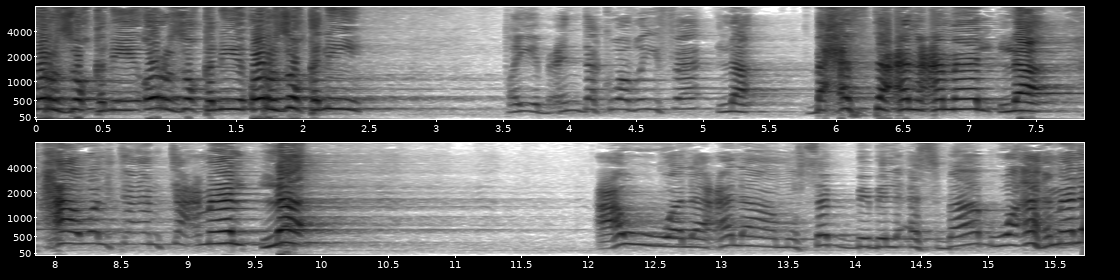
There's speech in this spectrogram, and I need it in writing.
ارزقني ارزقني ارزقني. طيب عندك وظيفة؟ لا. بحثت عن عمل؟ لا. حاولت أن تعمل؟ لا. عول على مسبب الأسباب وأهمل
